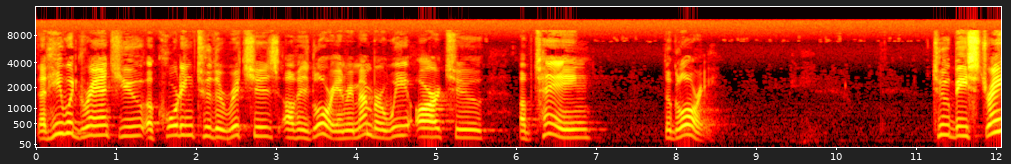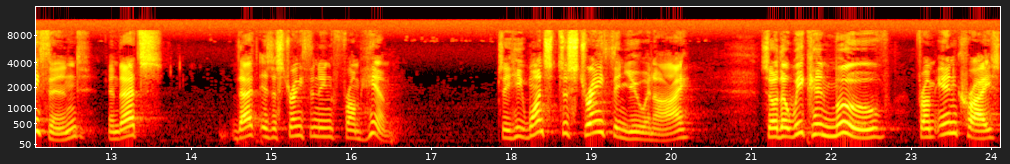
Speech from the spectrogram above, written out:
That he would grant you according to the riches of his glory. And remember, we are to obtain the glory. To be strengthened, and that's that is a strengthening from Him. See, He wants to strengthen you and I so that we can move from in Christ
